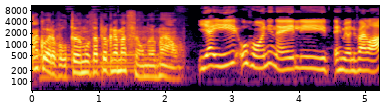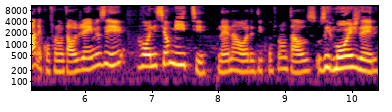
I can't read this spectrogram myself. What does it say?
Agora voltamos à programação normal. E aí, o Rony, né, ele... Hermione vai lá, né, confrontar os gêmeos e Rony se omite, né, na hora de confrontar os, os irmãos dele.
